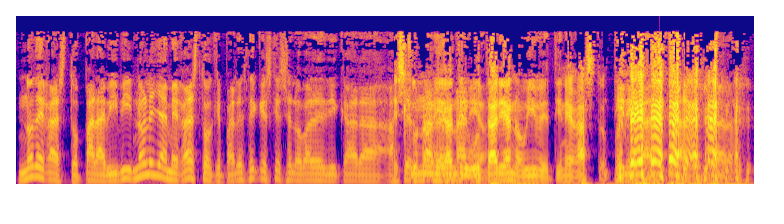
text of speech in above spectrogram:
no de gasto, para vivir. No le llame gasto, que parece que es que se lo va a dedicar a, a Es que una unidad tributaria no vive, tiene gasto. Tiene gasto, claro, claro.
